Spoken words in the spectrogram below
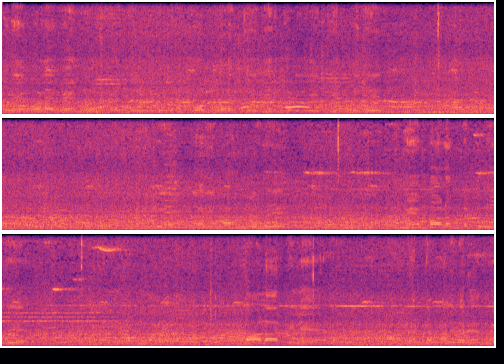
அதேபோல் வேலூர் நகரத்தில் இருக்கிற போக்குவரத்து நெருக்கடியை தீர்ப்பது பேருந்து நிலையம் வாங்குவது மேம்பாலம் கட்டுவது பாலாற்றிலே கட்டப்படுகிற அந்த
